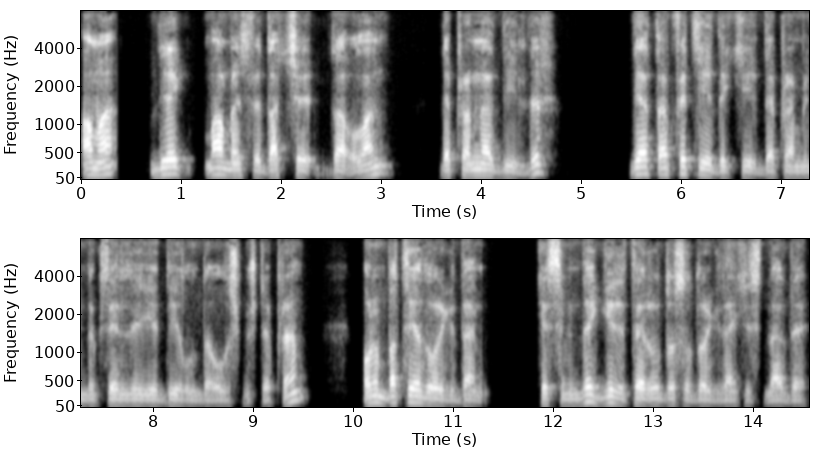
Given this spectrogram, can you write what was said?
Ama direkt Marmaris ve Datça'da olan depremler değildir. Diğer taraf Fethiye'deki deprem 1957 yılında oluşmuş deprem. Onun batıya doğru giden kesiminde Girit'e, Rodos'a doğru giden kesimlerde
